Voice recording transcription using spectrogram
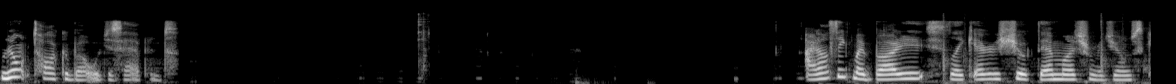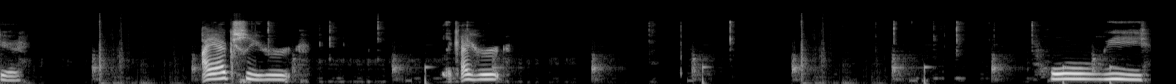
We don't talk about what just happened. I don't think my body's like ever shook that much from a jump scare. I actually hurt. Like I hurt. Holy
